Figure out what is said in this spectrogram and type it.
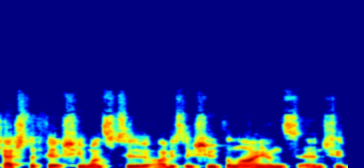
catch the fish. He wants to obviously shoot the lions and shoot,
